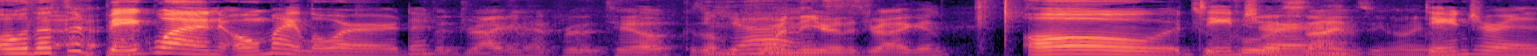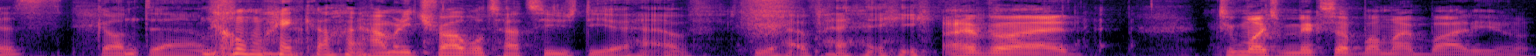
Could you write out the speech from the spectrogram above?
Oh, that's a big one. Oh my lord. The dragon head for the tail because I'm born the year of the dragon. Oh, The two danger. signs, you know what I mean? Dangerous. God damn. Oh my god. How many tribal tattoos do you have? Do you have any? I have uh, too much mix up on my body. Yo.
